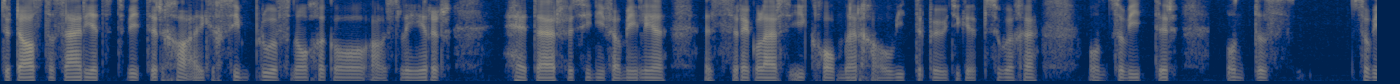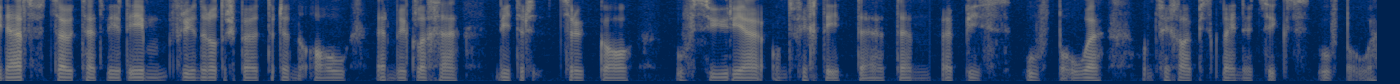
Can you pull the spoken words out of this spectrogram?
durch das, dass er jetzt wieder kann eigentlich seinem Beruf nachgehen als Lehrer, hat er für seine Familie ein reguläres Einkommen, er kann auch Weiterbildungen besuchen und so weiter. Und das, so wie er es erzählt hat, wird ihm früher oder später dann auch ermöglichen, wieder zurückzugehen auf Syrien und vielleicht dort äh, dann etwas aufbauen und vielleicht auch etwas Gemeinnütziges aufbauen.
